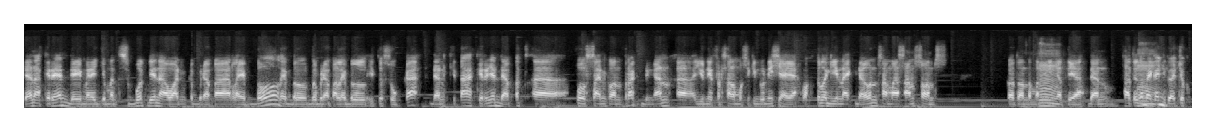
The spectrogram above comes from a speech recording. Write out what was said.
dan akhirnya dari manajemen tersebut dia nawarin ke beberapa label, label beberapa label itu suka dan kita akhirnya dapat uh, full sign kontrak dengan uh, Universal Musik Indonesia ya. Waktu lagi naik daun sama Samsons. Kalau teman-teman Hmm. ingat ya. Dan saat itu Hmm. mereka juga cukup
